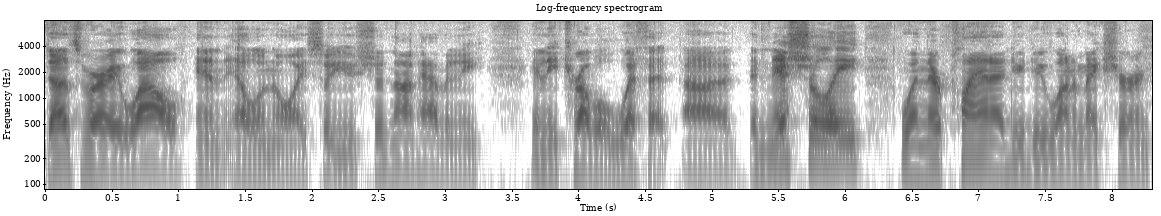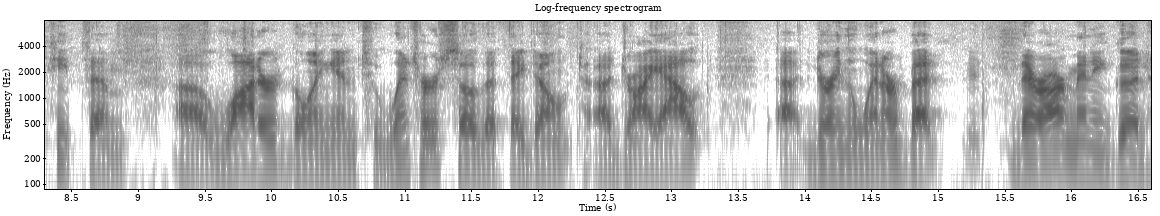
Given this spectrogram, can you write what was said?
does very well in Illinois, so you should not have any any trouble with it. Uh, initially, when they're planted, you do want to make sure and keep them uh, watered going into winter so that they don't uh, dry out uh, during the winter. But there are many good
